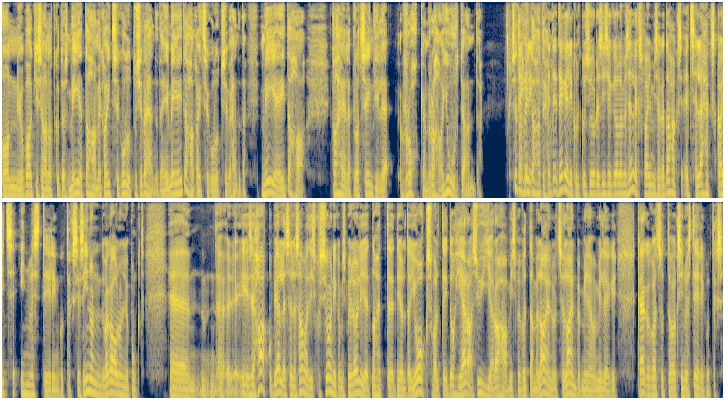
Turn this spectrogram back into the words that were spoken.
on juba kisanud, kuidas meie tahame kaitsekulutusi vähendada. ei, meie ei taha kaitsekulutusi vähendada. meie ei taha kahele protsendile rohkem raha juurde anda seda me ei taha teha. tegelikult kusjuures isegi oleme selleks valmis, aga tahaks, et see läheks kaitseinvesteeringuteks ja siin on väga oluline punkt. Ehm, see haakub jälle sellesama diskussiooniga, mis meil oli, et noh, et nii-öelda jooksvalt ei tohi ära süüa raha, mis me võtame laenu, et see laen peab minema millegi käegakatsutavaks investeeringuteks.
